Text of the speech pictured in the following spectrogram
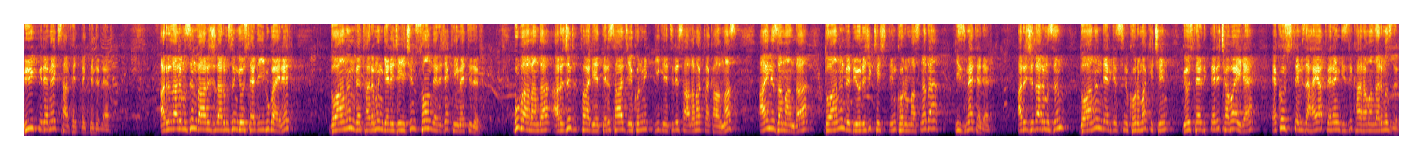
büyük bir emek sarf etmektedirler. Arılarımızın ve arıcılarımızın gösterdiği bu gayret doğanın ve tarımın geleceği için son derece kıymetlidir. Bu bağlamda arıcılık faaliyetleri sadece ekonomik bir getiri sağlamakla kalmaz, aynı zamanda doğanın ve biyolojik çeşitliliğin korunmasına da hizmet eder. Arıcılarımızın doğanın dergisini korumak için gösterdikleri çaba ile ekosistemize hayat veren gizli kahramanlarımızdır.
